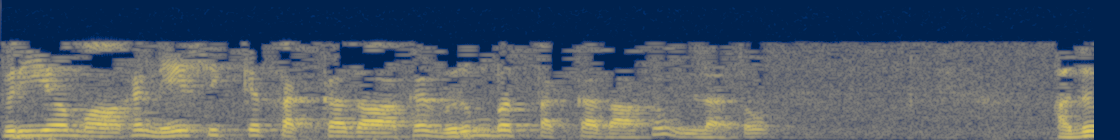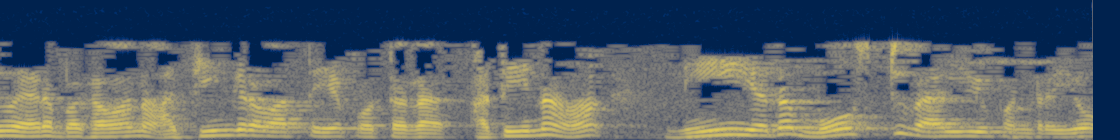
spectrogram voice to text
பிரியமாக நேசிக்கத்தக்கதாக விரும்பத்தக்கதாக உள்ளதோ. அது வேற பகவான் அதிங்கிற வார்த்தையை போட்டுறார். அதினா நீ எதை மோஸ்ட் வேல்யூ பண்றையோ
